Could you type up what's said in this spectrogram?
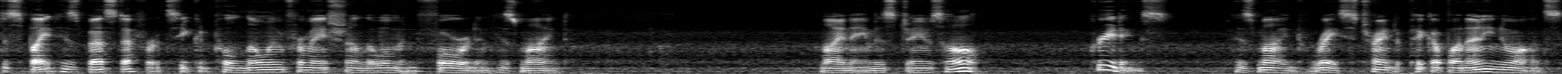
Despite his best efforts, he could pull no information on the woman forward in his mind. My name is James Hall. Greetings. His mind raced, trying to pick up on any nuance,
